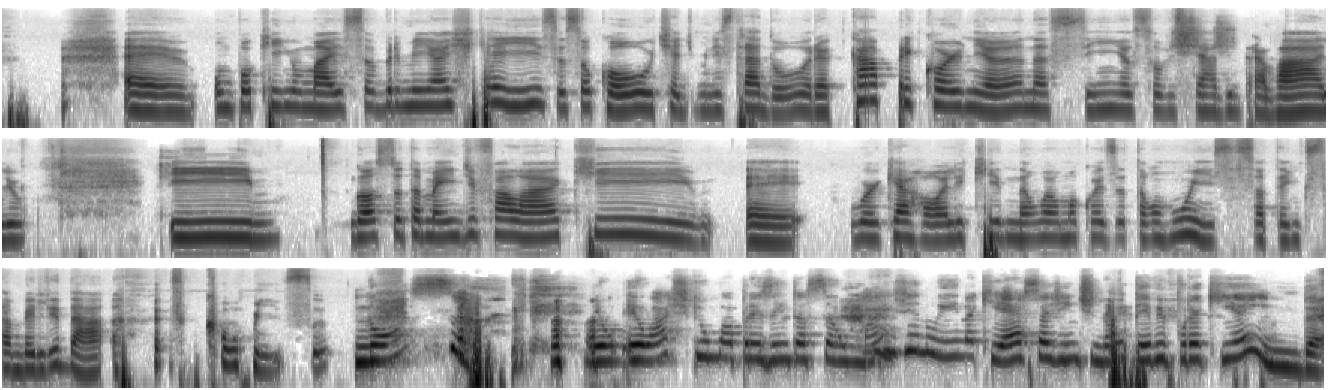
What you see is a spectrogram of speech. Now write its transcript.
É, um pouquinho mais sobre mim, acho que é isso. Eu sou coach, administradora, capricorniana, sim, eu sou viciada em trabalho. E gosto também de falar que é, workaholic não é uma coisa tão ruim, você só tem que saber lidar com isso. Nossa! eu, eu acho que uma apresentação mais genuína que essa a gente não teve por aqui ainda.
